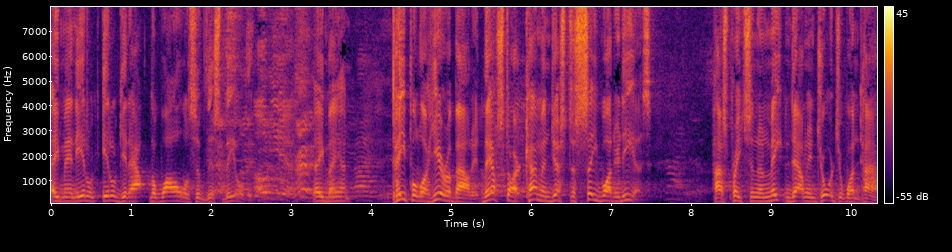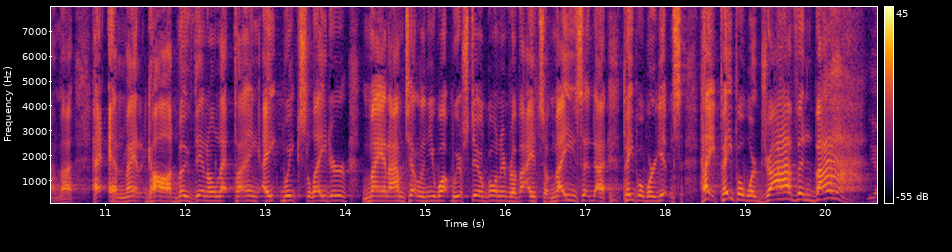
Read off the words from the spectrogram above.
Amen. It'll, it'll get out the walls of this building. Oh, Amen. People will hear about it. They'll start coming just to see what it is. I was preaching in a meeting down in Georgia one time, uh, and man, God moved in on that thing. Eight weeks later, man, I'm telling you what, we're still going to revive. It's amazing. Uh, people were getting, hey, people were driving by. Yeah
